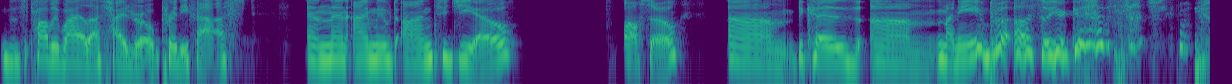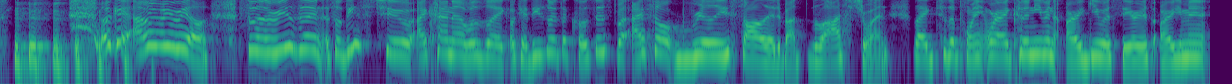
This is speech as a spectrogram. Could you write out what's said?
this is probably why I left Hydro pretty fast. And then I moved on to Geo, also um because um money but also you're good at such okay i'm gonna be real. So the reason so these two i kind of was like okay these are the closest but i felt really solid about the last one. Like to the point where i couldn't even argue a serious argument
